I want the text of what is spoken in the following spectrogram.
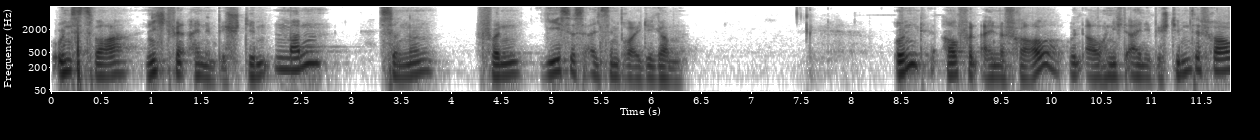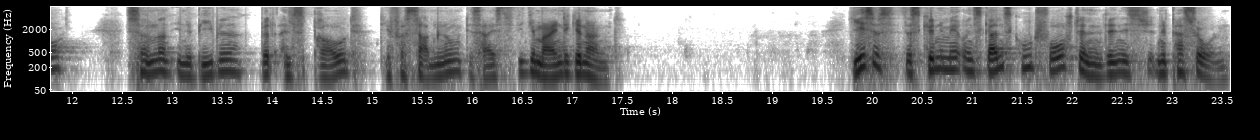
Und zwar nicht von einem bestimmten Mann, sondern von Jesus als dem Bräutigam und auch von einer Frau und auch nicht eine bestimmte Frau, sondern in der Bibel wird als Braut die Versammlung, das heißt die Gemeinde genannt. Jesus, das können wir uns ganz gut vorstellen, denn es ist eine Person.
